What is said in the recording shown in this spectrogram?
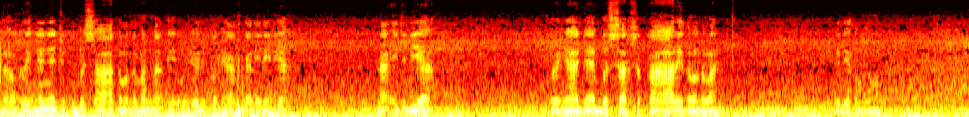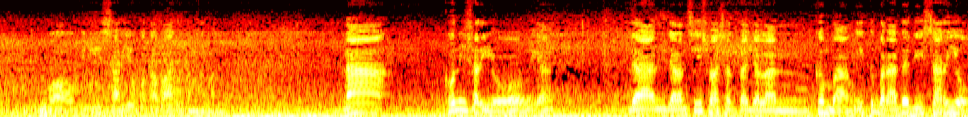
Nah gerejanya cukup besar teman-teman. Nanti Om Joni perlihatkan ini dia. Nah itu dia. Gerejanya besar sekali teman-teman. Itu dia teman-teman. Wow ini Sario Kota Baru teman-teman. Nah Konisario ya. Dan jalan siswa serta jalan kembang itu berada di Sario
